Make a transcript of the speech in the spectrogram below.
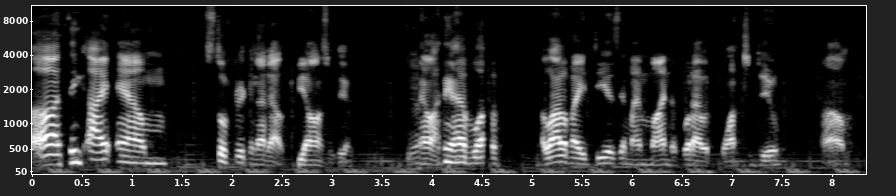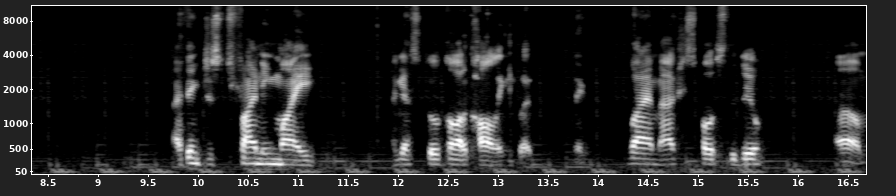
Uh, I think I am still figuring that out. To be honest with you, yeah. Now, I think I have a lot of a lot of ideas in my mind of what I would want to do. Um, I think just finding my, I guess we'll call it a calling, but like what I'm actually supposed to do, um,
